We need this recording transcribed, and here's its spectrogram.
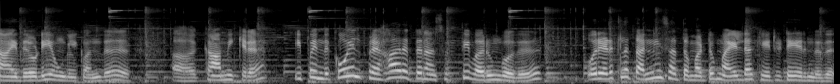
நான் இதோடைய உங்களுக்கு வந்து காமிக்கிறேன். இப்போ இந்த கோயில் பிரகாரத்தை நான் சுற்றி வரும்போது ஒரு இடத்துல தண்ணி சத்தம் மட்டும் மைல்டாக கேட்டுகிட்டே இருந்தது.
